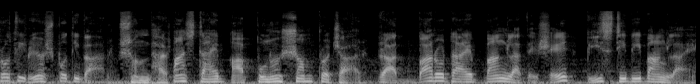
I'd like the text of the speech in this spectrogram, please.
প্রতি বৃহস্পতিবার সন্ধ্যা পাঁচটায় বা পুনঃ সম্প্রচার। রাত বারোটায় বাংলাদেশে। পিস টিভি বাংলায়।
